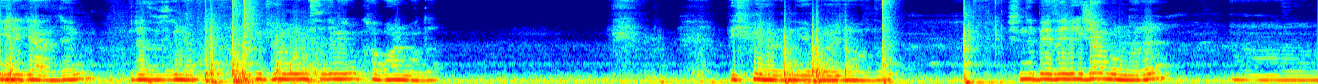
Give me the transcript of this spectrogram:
Geri geldim. Biraz üzgünüm. Çünkü hamurum istediğim gibi kabarmadı. Bilmiyorum niye böyle oldu. Şimdi bezeleyeceğim bunları. Hmm,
